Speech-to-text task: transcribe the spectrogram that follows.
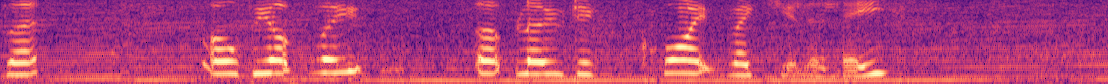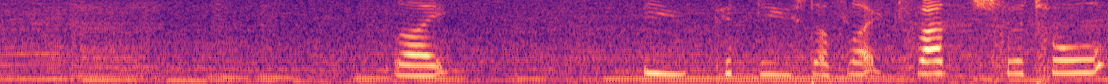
But I'll be upload, uploading quite regularly. Like you can do stuff like transfer talk,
